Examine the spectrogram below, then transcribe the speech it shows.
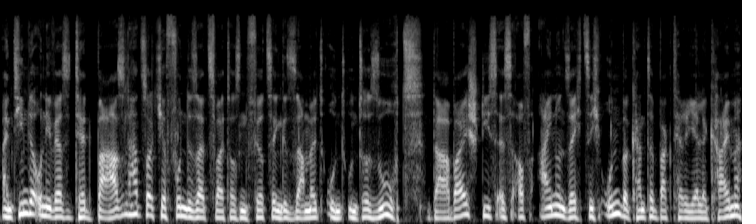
Ein Team der Universität Basel hat solche Funde seit 2014 gesammelt und untersucht. Dabei stieß es auf 61 unbekannte bakterielle Keime,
